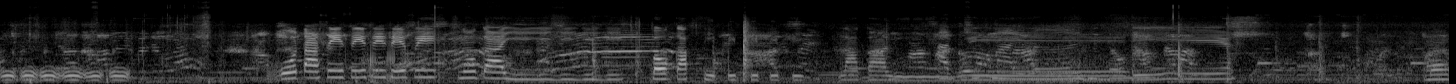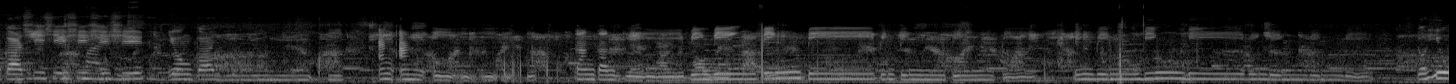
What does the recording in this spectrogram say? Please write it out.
อูอูอูอูอูอูโอตาซีซีซีซีซีโนกายียียียียีโปกับปิปิปิปิปิลากาลีเวดีมงกาชิชิชิชิชิยงกายียียี อังอีอีอีอีกังกังกีบิงบิงปิงปีปิงปิงปิงปีบิงบิงบิงบีบิงบิงบิงบีตัวหิว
